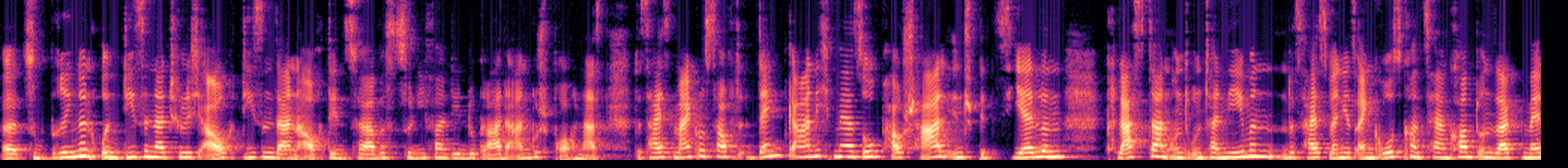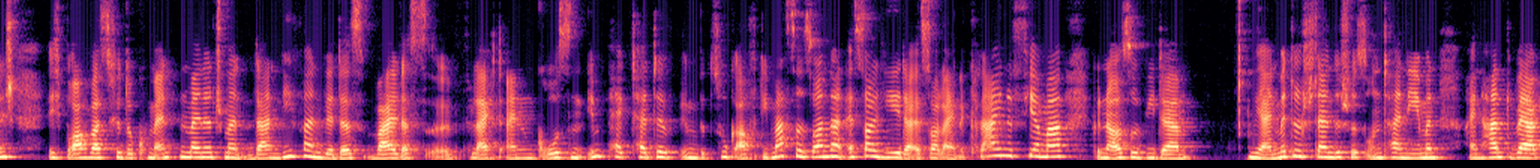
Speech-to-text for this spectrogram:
äh, zu bringen und diese natürlich auch, diesen dann auch den Service zu liefern, den du gerade angesprochen hast. Das heißt, Microsoft denkt gar nicht mehr so pauschal in speziellen Clustern und Unternehmen. Das heißt, wenn jetzt ein Großkonzern kommt und sagt, Mensch, ich brauche was für Dokumentenmanagement, dann liefern wir das, weil das äh, vielleicht einen großen Impact hätte in Bezug auf die Masse, sondern es es soll jeder. Es soll eine kleine Firma, genauso wie der wie ein mittelständisches Unternehmen, ein Handwerk,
